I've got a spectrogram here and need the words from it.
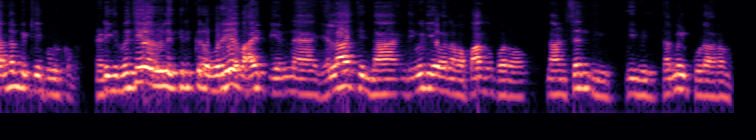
தன்னம்பிக்கை கொடுக்கும். நடிகர் விஜய் அவர்களுக்கு இருக்கிற ஒரே வாய்ப்பு என்ன? எல்லாத்தையும் தான் இந்த வீடியோவை நம்ம பார்க்க போறோம். நான் செந்தில் இது தமிழ் கூடாரம்.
